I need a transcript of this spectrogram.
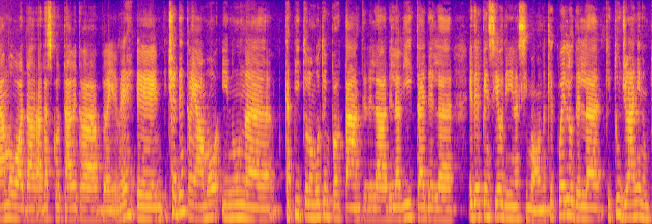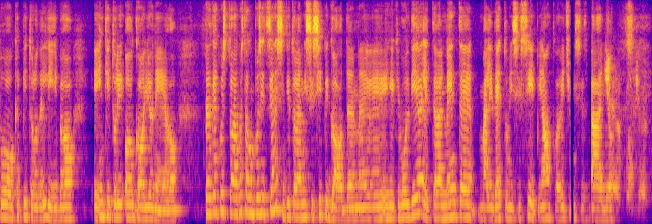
Andiamo ad, ad ascoltare tra breve, eh, ci addentriamo in un uh, capitolo molto importante della, della vita e del, e del, pensiero di Nina Simone, che è quello del, che tu Gianni in un tuo capitolo del libro eh, intitoli Orgoglio Nero perché questo, questa composizione si intitola Mississippi Goddam, eh, che vuol dire letteralmente maledetto Mississippi, no? correggimi se sbaglio. Certo, certo.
